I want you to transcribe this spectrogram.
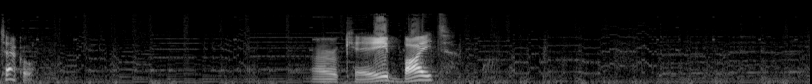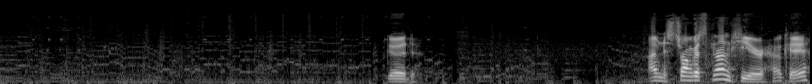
Tackle. Okay, bite. Good. I'm the strongest grunt here, okay.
